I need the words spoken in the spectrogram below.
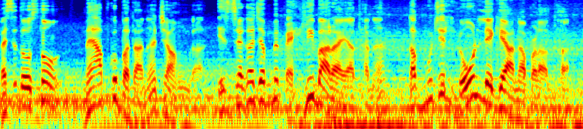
वैसे दोस्तों, मैं आपको बताना चाहूँगा, इस जगह जब मैं पहली बार आया था ना, तब मुझे लोन लेके आना पड़ा था।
